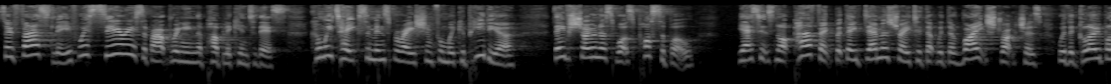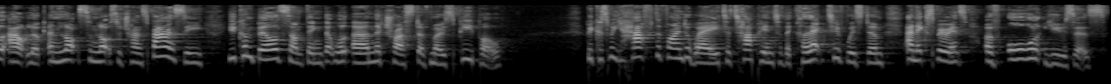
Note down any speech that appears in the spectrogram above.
So, firstly, if we're serious about bringing the public into this, can we take some inspiration from Wikipedia? They've shown us what's possible. Yes, it's not perfect, but they've demonstrated that with the right structures, with a global outlook, and lots and lots of transparency, you can build something that will earn the trust of most people because we have to find a way to tap into the collective wisdom and experience of all users.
